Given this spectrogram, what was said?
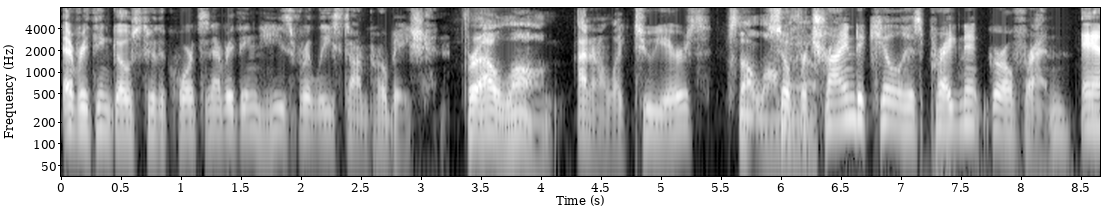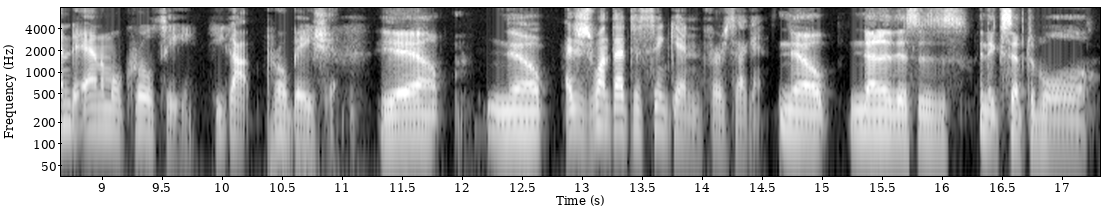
everything goes through the courts and everything, he's released on probation. For how long? I don't know, like two years? It's not long. so for trying to kill his pregnant girlfriend and animal cruelty, he got probation. Yeah. Nope. I just want that to sink in for a second. Nope. None of this is an acceptable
